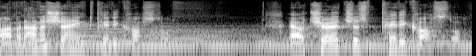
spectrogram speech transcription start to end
I'm an unashamed Pentecostal. Our church is Pentecostal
